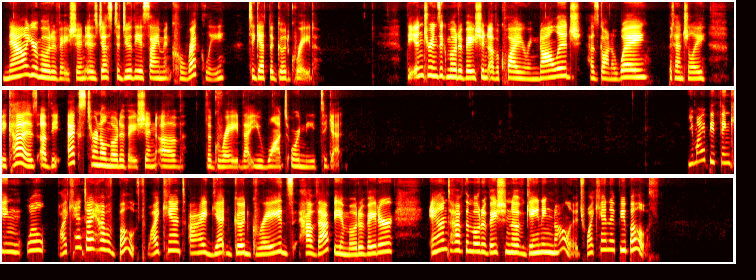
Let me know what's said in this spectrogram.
Now, your motivation is just to do the assignment correctly to get the good grade. The intrinsic motivation of acquiring knowledge has gone away, potentially, because of the external motivation of the grade that you want or need to get. You might be thinking, well, why can't I have both? Why can't I get good grades, have that be a motivator, and have the motivation of gaining knowledge? Why can't it be both?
